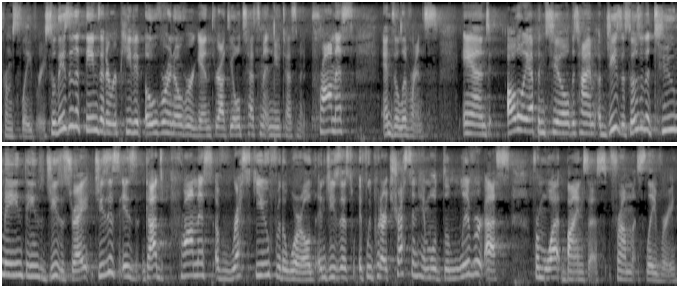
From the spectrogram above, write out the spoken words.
from slavery. So these are the themes that are repeated over and over again throughout the Old Testament and New Testament: promise and deliverance and all the way up until the time of Jesus. Those are the two main themes of Jesus, right? Jesus is God's promise of rescue for the world. And Jesus, if we put our trust in him, will deliver us from what binds us from slavery.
